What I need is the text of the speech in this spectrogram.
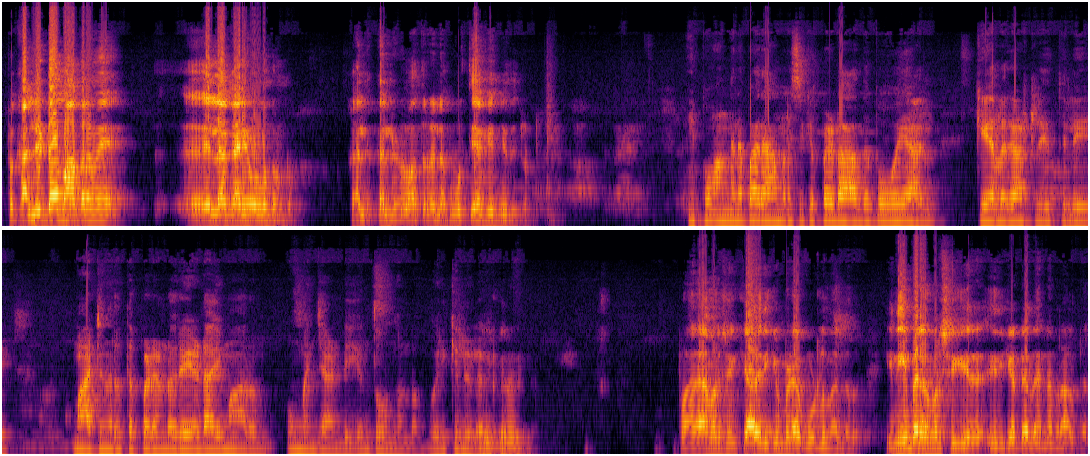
ഇപ്പൊ കല്ലിട്ടാൽ മാത്രമേ എല്ലാ കാര്യവും ഉള്ളതുണ്ടോ കല്ല് കല്ലിട്ട് മാത്രമല്ല പൂർത്തിയാക്കുകയും ചെയ്തിട്ടുണ്ട്. ഇപ്പോൾ അങ്ങനെ പരാമർശിക്കപ്പെടാതെ പോയാൽ കേരള രാഷ്ട്രീയത്തിൽ മാറ്റി നിർത്തപ്പെടേണ്ട ഒരു ഏടായി മാറും ഉമ്മൻചാണ്ടി എന്ന് തോന്നുന്നുണ്ടോ? ഒരിക്കലും ഒരിക്കലും ഒരിക്കലുമില്ല പരാമർശിക്കാതിരിക്കുമ്പോഴാണ് കൂടുതൽ നല്ലത്. ഇനിയും പരാമർശിക്ക ഇരിക്കട്ടെ എന്ന് എന്റെ പ്രാർത്ഥന.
